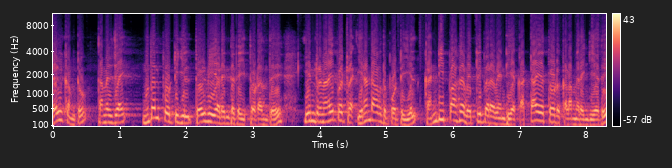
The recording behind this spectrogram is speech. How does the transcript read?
வெல்கம் டு தமிழ் ஜாய் முதல் போட்டியில் தோல்வியடைந்ததை தொடர்ந்து இன்று நடைபெற்ற இரண்டாவது போட்டியில் கண்டிப்பாக வெற்றி பெற வேண்டிய கட்டாயத்தோடு களமிறங்கியது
